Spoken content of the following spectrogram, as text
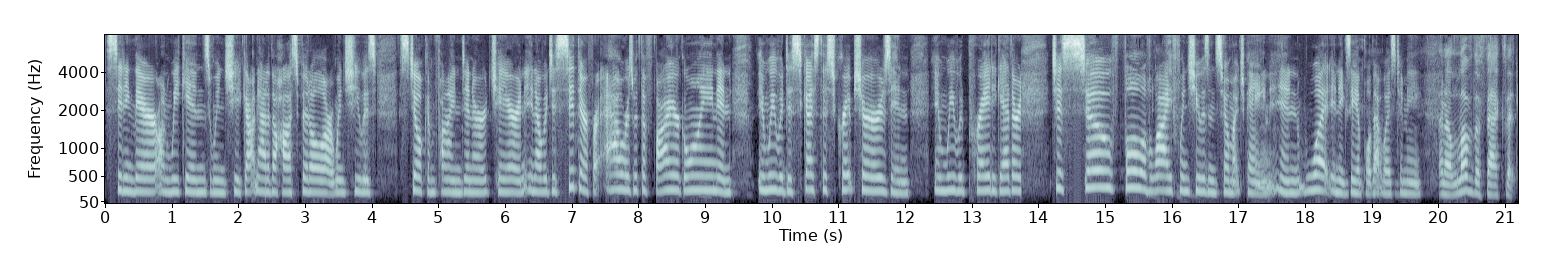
sitting there on weekends when she had gotten out of the hospital or when she was still confined in her chair. And, and I would just sit there for hours with the fire going and, and we would discuss the scriptures and, and we would pray together. Just so full of life when she was in so much pain. And what an example that was to me. And I love the fact that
